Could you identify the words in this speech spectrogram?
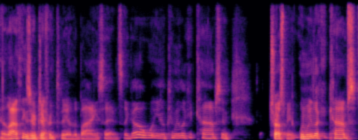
Yeah, a lot of things are Okay. different today on the buying side. It's like, oh, well, you know, can we look at comps? And trust me, when we look at comps,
